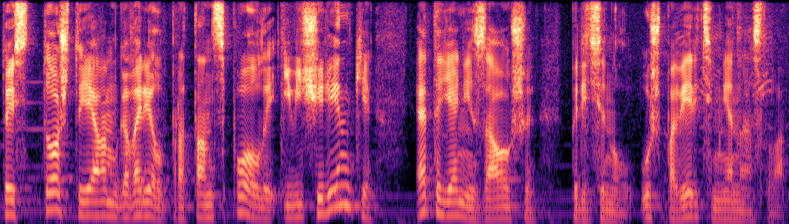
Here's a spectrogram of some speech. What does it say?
То есть то, что я вам говорил про танцполы и вечеринки, это я не за уши притянул, уж поверьте мне на слово.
